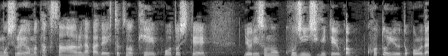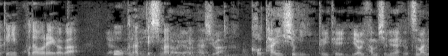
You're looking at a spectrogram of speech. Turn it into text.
面白い映画もたくさんある中で一つの傾向としてよりその個人主義というか個というところだけにこだわる映画が多くなってしまって。私は個体主義と言って良いかもしれないけどつまり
